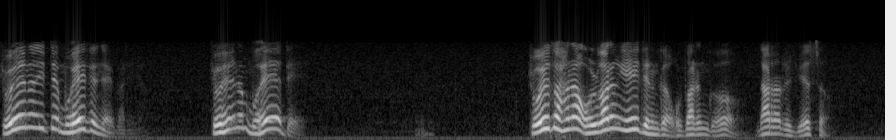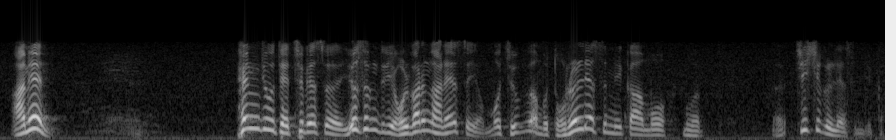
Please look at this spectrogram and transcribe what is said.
교회는 이때 뭐 해야 되냐 이 말이에요. 교회는 뭐 해야 돼? 교회도 하나 올바른 게 해야 되는 거야. 올바른 거. 나라를 위해서. 아멘. 행주 대첩에서 여성들이 올바른 거 하나 했어요. 뭐 저거가 뭐 돈을 냈습니까? 뭐, 뭐, 어? 지식을 냈습니까?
